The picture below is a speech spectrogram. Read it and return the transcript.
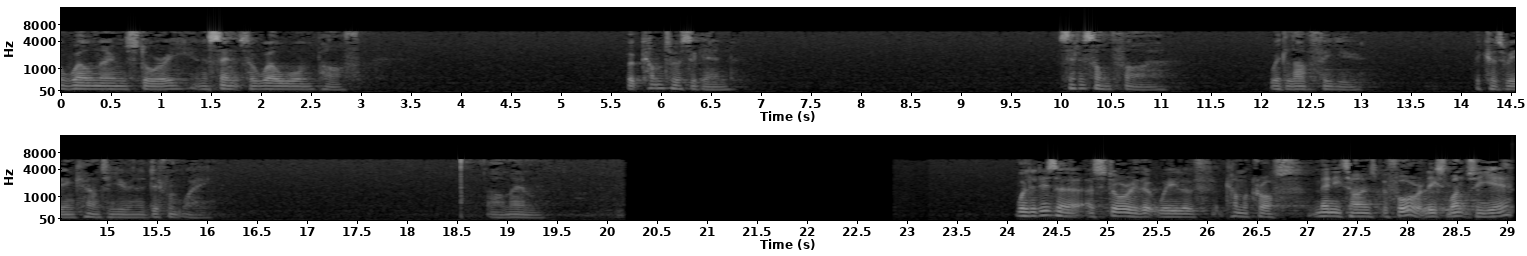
A well known story, in a sense, a well worn path. But come to us again. Set us on fire with love for you because we encounter you in a different way. Amen. Well, it is a, a, story that we'll have come across many times before, at least once a year,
